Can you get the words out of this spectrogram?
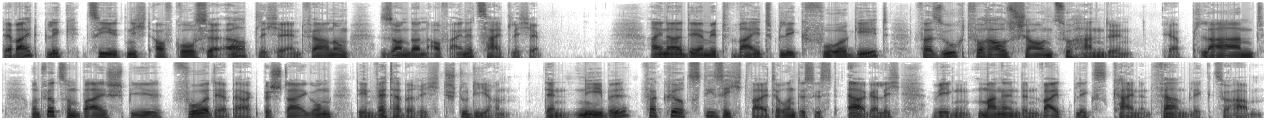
Der Weitblick zielt nicht auf große örtliche Entfernung, sondern auf eine zeitliche. Einer, der mit Weitblick vorgeht, versucht vorausschauend zu handeln. Er plant und wird zum Beispiel vor der Bergbesteigung den Wetterbericht studieren. Denn Nebel verkürzt die Sichtweite und es ist ärgerlich, wegen mangelnden Weitblicks keinen Fernblick zu haben.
